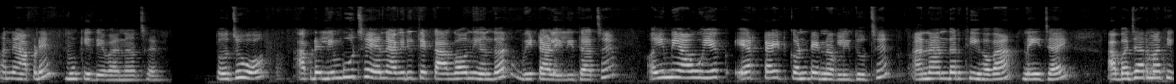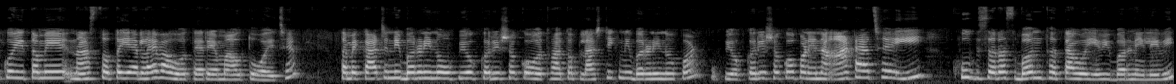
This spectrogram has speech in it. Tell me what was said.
અને આપણે મૂકી દેવાના છે. તો જુઓ, આપણે લીંબુ છે એને આવી રીતે કાગળની અંદર વીંટાળી લીધા છે. અહીં મેં આવું એક એરટાઇટ કન્ટેનર લીધું છે. આના અંદરથી હવા નહીં જાય. આ બજારમાંથી કોઈ તમે નાસ્તો તૈયાર લાવ્યા હો ત્યારે એમાં આવતું હોય છે. તમે કાચની બરણીનો ઉપયોગ કરી શકો અથવા તો પ્લાસ્ટિકની બરણીનો પણ ઉપયોગ કરી શકો, પણ એના આટા છે એ ખૂબ સરસ બંધ થતા હોય એવી બરણી લેવી.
